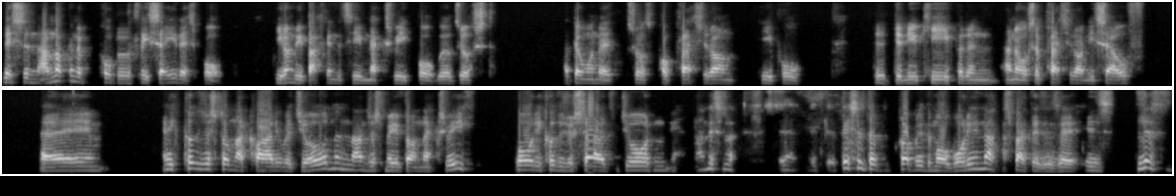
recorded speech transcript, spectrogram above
listen, I'm not going to publicly say this, but you're going to be back in the team next week, but we'll just, I don't want to sort of put pressure on people, the, the new keeper, and, and also pressure on yourself. Um, and he could have just done that quietly with Jordan and, and just moved on next week. Or he could have just said, Jordan, and this is this is the probably the more worrying aspect is, is, is this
